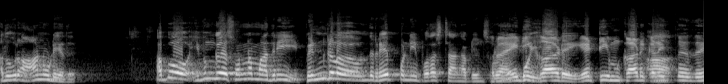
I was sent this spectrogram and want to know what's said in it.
அது ஒரு ஆணுடையது. அப்போ இவங்க சொன்ன மாதிரி பெண்களை வந்து ரேப் பண்ணி புதைச்சிட்டாங்க அப்படின்னு சொல்லி ஐடி கார்டு ஏடிஎம் கார்டு கிடைத்தது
